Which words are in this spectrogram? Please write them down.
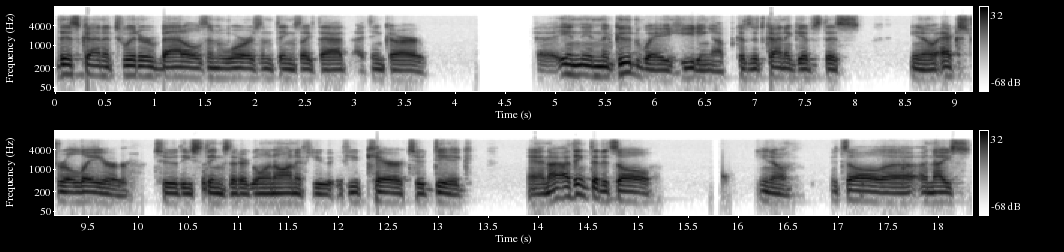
this kind of Twitter battles and wars and things like that, I think are uh, in, in the good way heating up because it kind of gives this, you know, extra layer to these things that are going on if you, if you care to dig. And I, I think that it's all, you know, it's all uh, a nice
